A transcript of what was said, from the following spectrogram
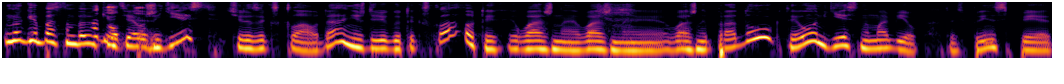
Ну, Pass на мобилке у тебя уже есть через xCloud, да? Они же двигают xCloud, их важный, важный, важный продукт, и он есть на мобилках. То есть, в принципе,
